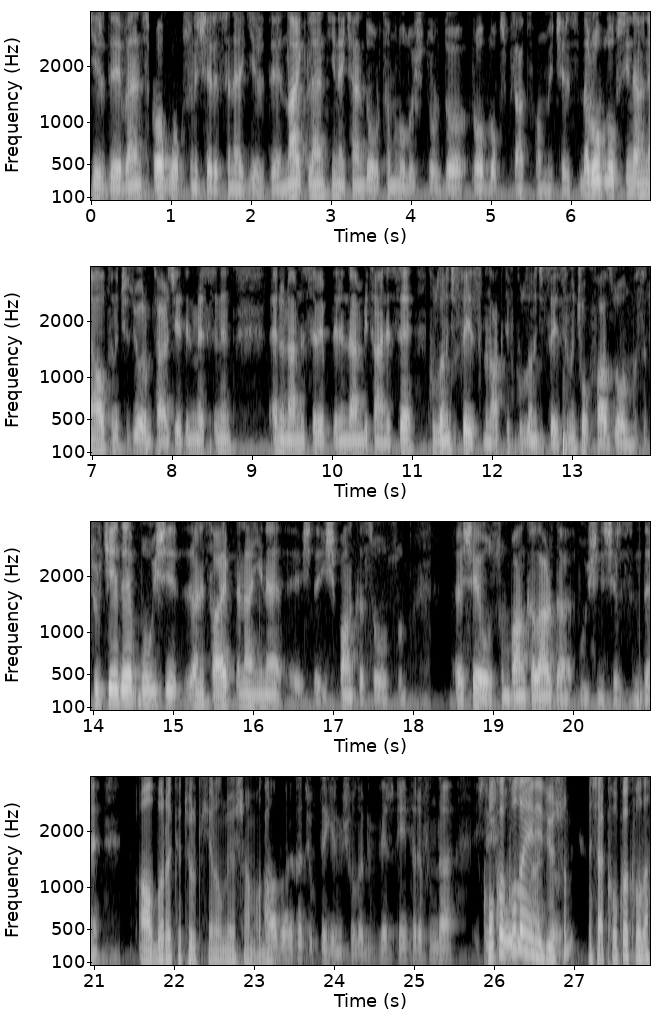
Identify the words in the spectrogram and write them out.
girdi. Vance Roblox'un içerisine girdi. Nikeland yine kendi ortamını oluşturdu Roblox platformu içerisinde. Roblox yine hani altını çiziyorum tercih edilmesinin en önemli sebeplerinden bir tanesi kullanıcı sayısının, aktif kullanıcı sayısının çok fazla olması. Türkiye'de bu işi yani sahiplenen yine e, işte İş Bankası olsun, e, şey olsun, bankalar da bu işin içerisinde Albaraka Türk yanılmıyorsam o da. Albaraka Türk de girmiş olabilir. Şey tarafında işte Coca-Cola'ya ne diyorsun? Mesela Coca-Cola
